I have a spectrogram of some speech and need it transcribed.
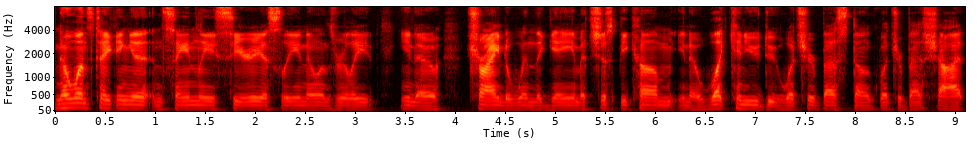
no one's taking it insanely seriously. No one's really, you know, trying to win the game. It's just become, you know, what can you do? What's your best dunk? What's your best shot?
